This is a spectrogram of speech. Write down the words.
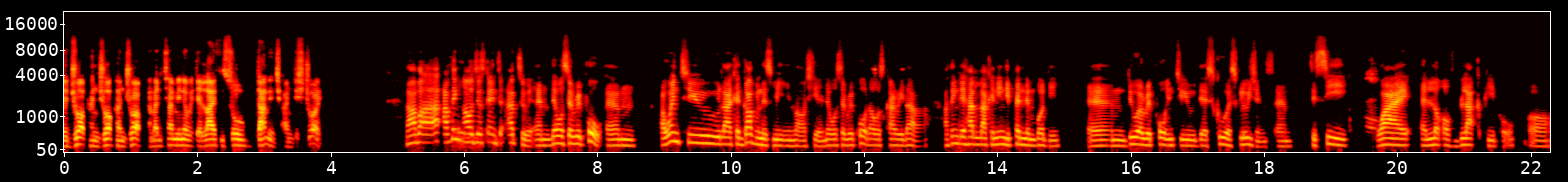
They drop and drop and drop and by the time you know it their life is so damaged and destroyed. Now but i, I think i was just going to add to it and there was a report um i went to like a governors meeting last year and there was a report that was carried out I think they had like an independent body um, do a report into their school exclusions um, to see why a lot of black people, or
